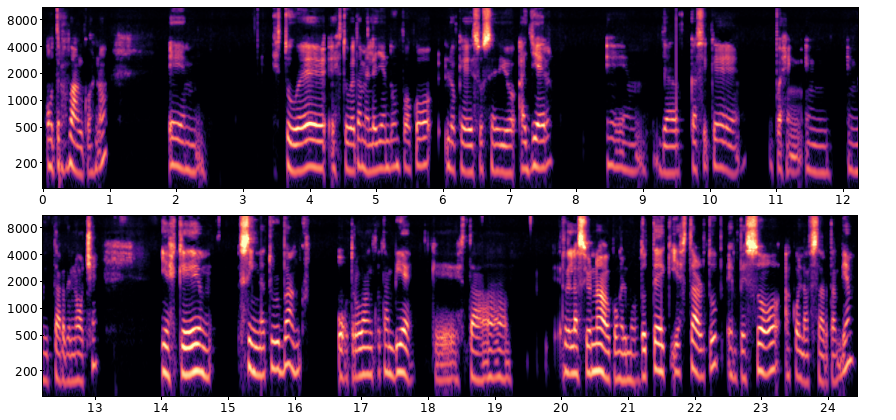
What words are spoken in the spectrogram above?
otros bancos, ¿no? Em, estuve, estuve también leyendo un poco lo que sucedió ayer, em, ya casi que pues en, en, en mi tarde-noche, y es que Signature Bank, otro banco también que está relacionado con el mundo tech y startup, empezó a colapsar también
